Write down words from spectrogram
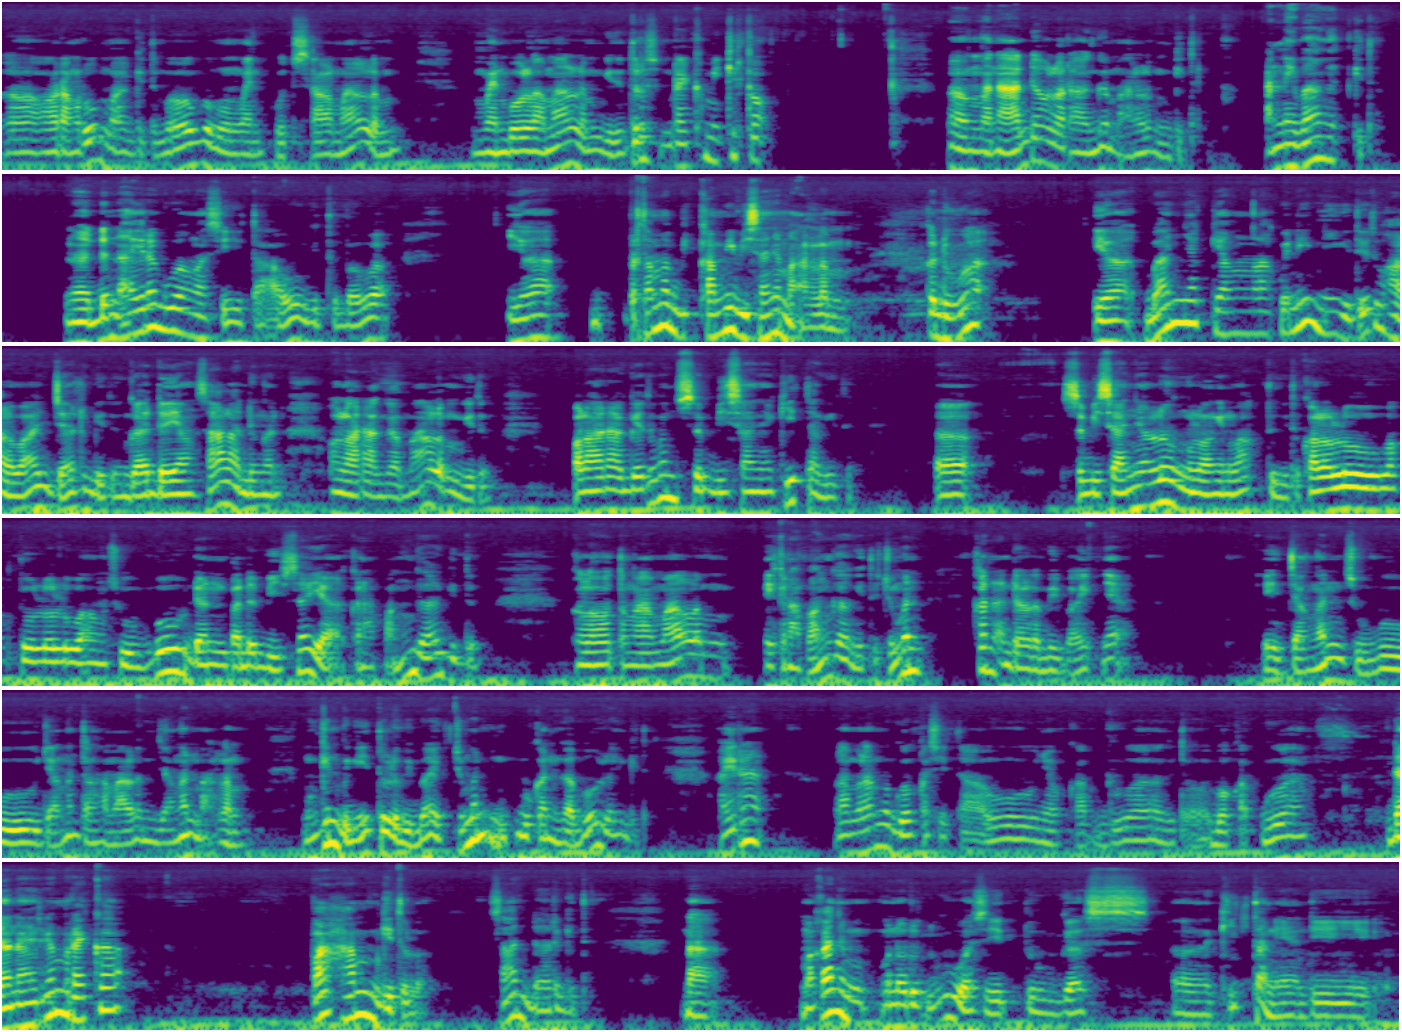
uh, orang rumah gitu bahwa gue mau main futsal malam main bola malam gitu. Terus mereka mikir kok uh, mana ada olahraga malam gitu. Aneh banget gitu. Nah dan akhirnya gue ngasih tahu gitu bahwa ya pertama kami bisanya malam. Kedua ya banyak yang ngelakuin ini gitu. Itu hal wajar gitu. Nggak ada yang salah dengan olahraga malam gitu. Olahraga itu kan sebisanya kita gitu. Uh, sebisanya lo ngeluangin waktu gitu. Kalau lo waktu lo luang subuh dan pada bisa ya kenapa enggak gitu kalau tengah malam eh kenapa enggak gitu? Cuman kan ada lebih baiknya eh jangan subuh jangan tengah malam jangan malam. Mungkin begitu lebih baik cuman bukan nggak boleh gitu. Akhirnya lama-lama gue kasih tahu nyokap gue gitu bokap gue dan akhirnya mereka paham gitu loh sadar gitu. Nah makanya menurut gue sih tugas uh, kita nih ya di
